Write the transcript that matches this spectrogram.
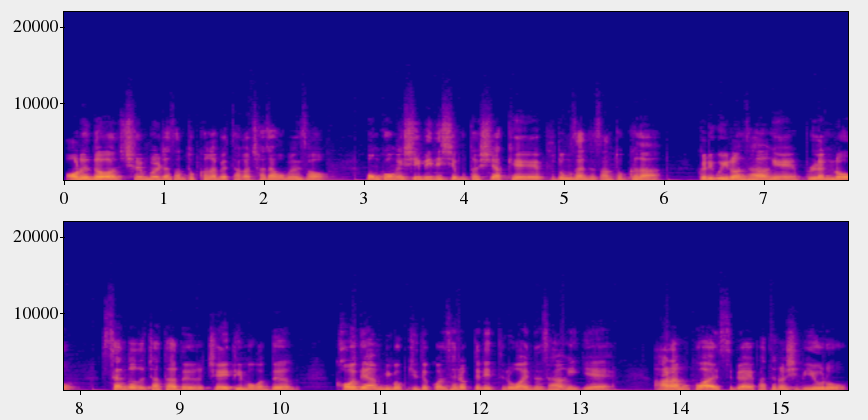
어느덧 실물 자산 토크나 메타가 찾아오면서 홍콩의 CBDC부터 시작해 부동산 자산 토크나 그리고 이런 상황에 블랙록, 스탠더드 차타드, JP모건 등 거대한 미국 기득권 세력들이 들어와 있는 상황이기에 아람코와 SBI 파트너십 이후로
